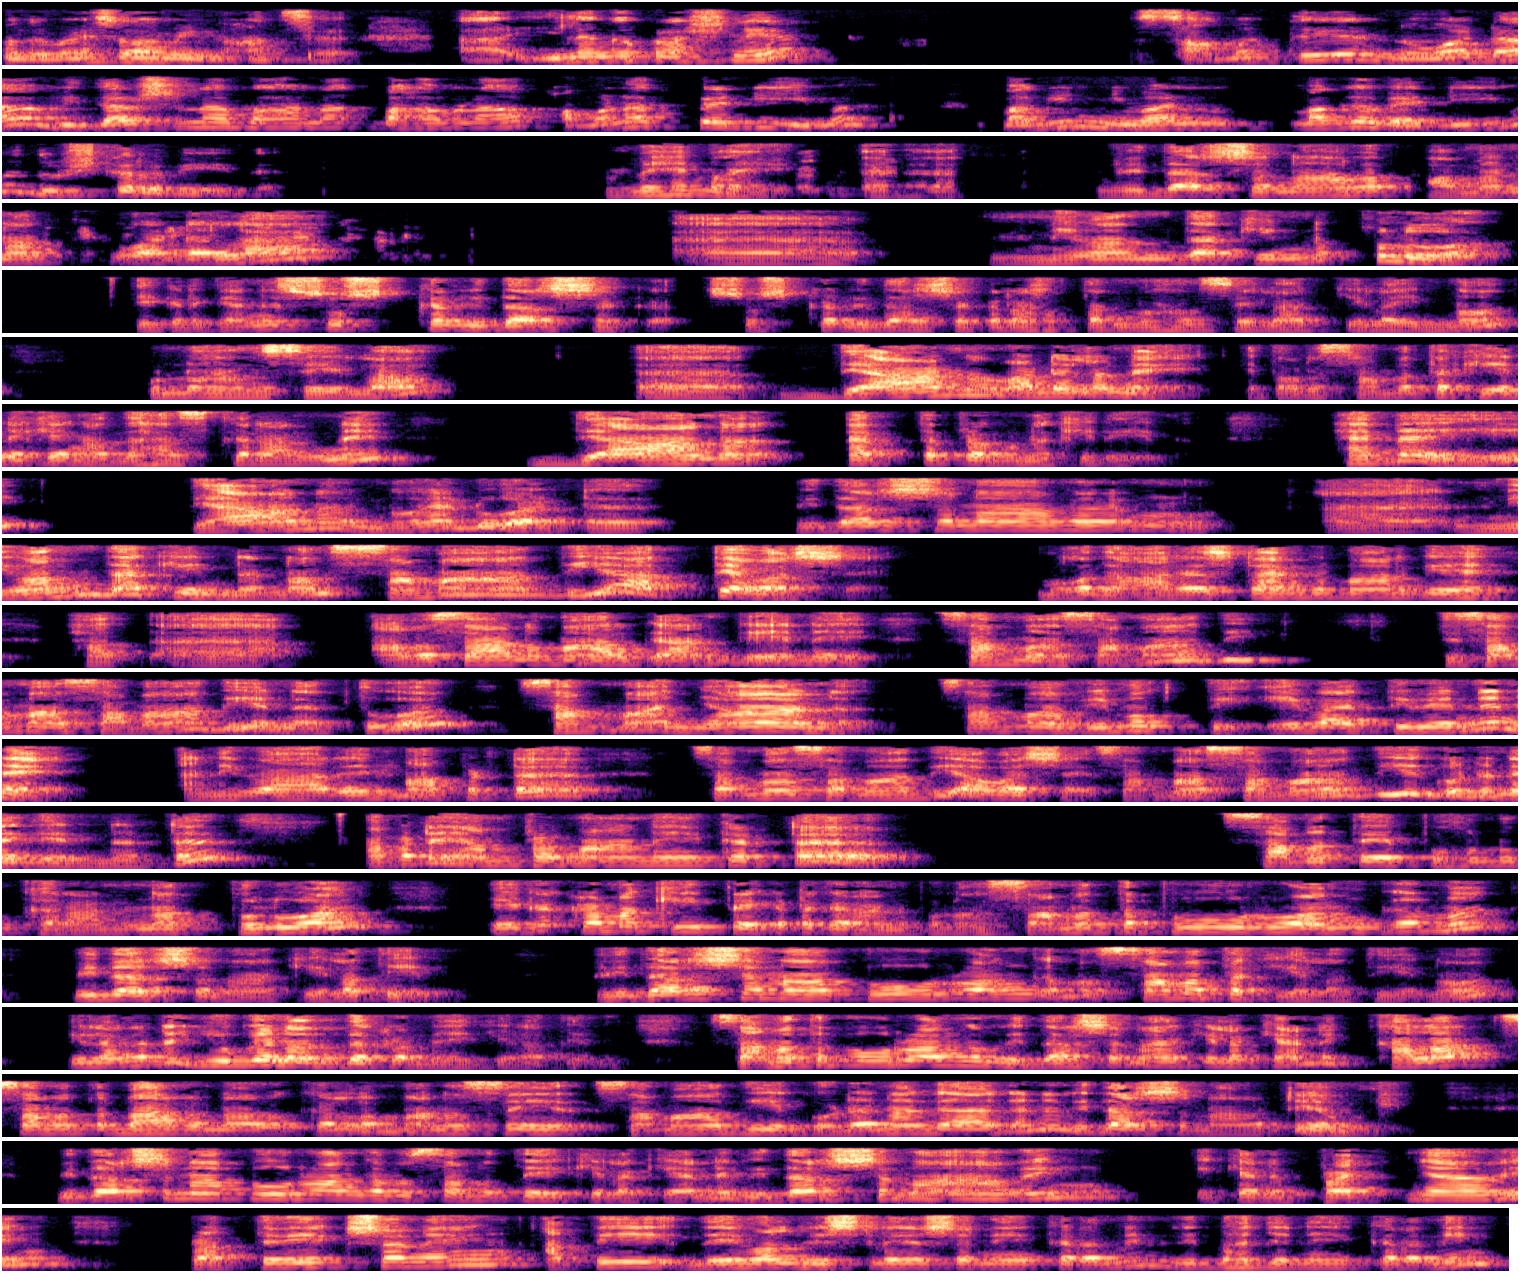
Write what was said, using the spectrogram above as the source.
හොඳයි ස්වාමීන් වහන්සේ. ඊළඟ ප්‍රශ්නය සමතය නොවඩා විදර්ශනා භාවනාව පමණක් වැඩිම මගින් නිවන් මඟ වැඩිම දුෂ්කර වේද? මෙහෙමයි. විදර්ශනාව පමණක් වඩලා නිවන් දකින්න පුළුවන්. ඒකට කියන්නේ සුෂ්ක විදර්ශක. සුෂ්ක විදර්ශක රහතන් වහන්සේලා කියලා ඉන්නවා. උන්වහන්සේලා ධාන වඩලා නැහැ. ඒතකොට සමත කියන එකෙන් අදහස් කරන්නේ ධාන පැත්ත ප්‍රගුණ කිරීම. හැබැයි ධාන නොඇඩුවට විදර්ශනාව නිවන් දකින්න නම් සමාධිය අත්‍යවශ්‍යයි. මොකද ආර්ය අෂ්ටාංග මාර්ගයේ අවසාන මාර්ගාංගයනේ සම්මා සමාධි. ඉතින් සම්මා සමාධිය නැතුව සම්මා ඥාන, සම්මා විමුක්ති ඒවා ඇති වෙන්නේ නැහැ. අනිවාර්යයෙන්ම අපිට සම්මා සමාධිය අවශ්‍යයි. සම්මා සමාධිය ගොඩ නැගෙන්නට අපිට යම් ප්‍රමාණයකට සමතය පුහුණු කරන්නත් පුළුවන්. ඒක ක්‍රම කීපයකට කරන්න පුළුවන්. සමත පූර්වංගම විදර්ශනා කියලා තියෙනවා. විදර්ශනා පූර්වංගම සමත කියලා තියෙනවා. ඊළඟට යුගනද්ද ක්‍රමය කියලා තියෙනවා. සමත පූර්වංගම විදර්ශනා කියලා කියන්නේ කලක් සමත භාවනාව කරලා මනසේ සමාධිය ගොඩනගාගෙන විදර්ශනාවට යොමු. විදර්ශනා පූර්වංගම සමතය කියලා කියන්නේ විදර්ශනාවෙන් ඒ කියන්නේ ප්‍රඥාවෙන් ප්‍රත්‍යවේක්ෂණයෙන් අපි දේවල් විශ්ලේෂණය කරමින් විභජනය කරමින්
